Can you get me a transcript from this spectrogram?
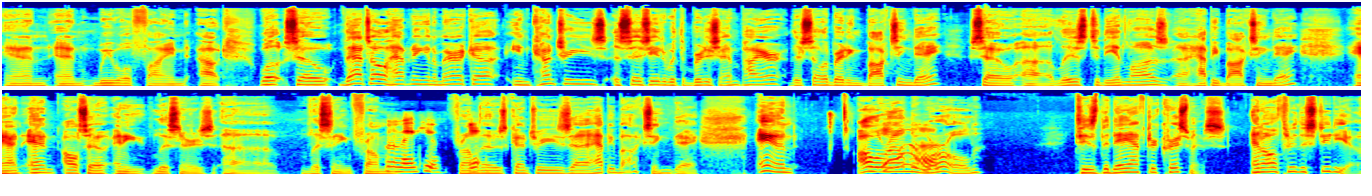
and and we will find out. Well, so that's all happening in America. In countries associated with the British Empire, they're celebrating Boxing Day. So, uh, Liz to the in-laws, uh, happy Boxing Day, and and also any listeners uh, listening from Thank you. from Yeah. those countries, uh, happy Boxing Day. And all around the world, tis the day after Christmas. And all through the studio,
